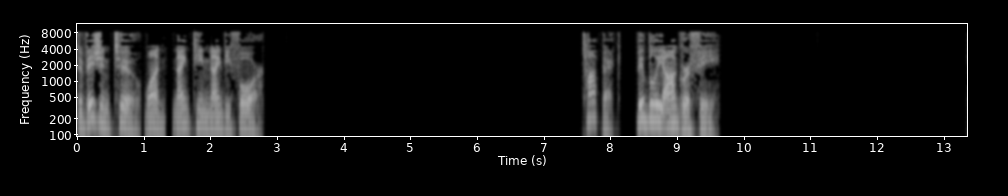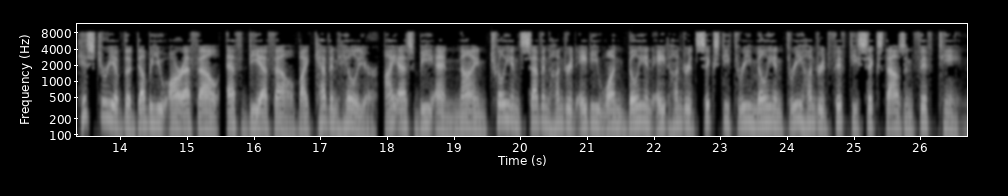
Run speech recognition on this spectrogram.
Division 2 1, 1994 Topic: Bibliography History of the WRFL, FDFL by Kevin Hillier, ISBN 9781863356015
